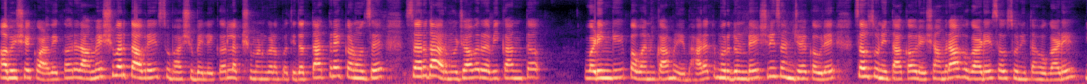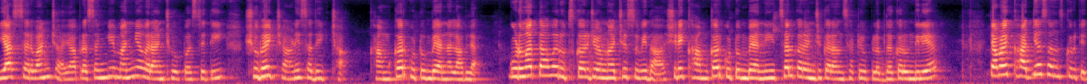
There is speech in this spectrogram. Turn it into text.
अभिषेक वाळवेकर रामेश्वर तावरे सुभाष बेलेकर लक्ष्मण गणपती दत्तात्रय कणोजे सरदार मुजावर रविकांत वडिंगे पवन कांबळे भारत मुरदुंडे श्री संजय कवले सौ सुनीता कवले शामराव होगाडे सौ सुनीता होगाडे या सर्वांच्या या प्रसंगी मान्यवरांची उपस्थिती शुभेच्छा आणि सदिच्छा. खामकर कुटुंबियांना लाभल्या. गुणवत्ता व रुचकर जेवणाची सुविधा श्री खामकर कुटुंबियांनी इचलकरंजीकरांसाठी उपलब्ध करून दिली आहे. त्यामुळे खाद्य संस्कृतीत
